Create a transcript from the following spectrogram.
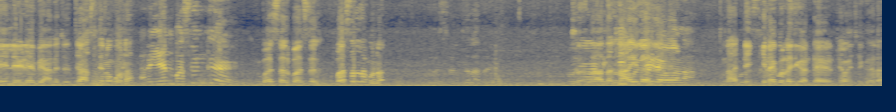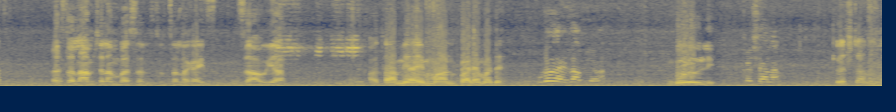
एलईडी बी आणायचे. जास्त नको ना? अरे येन बसेन का बसल बसल. बसल ना चला आता नाही. ना डेक्की नाही खोलायची गाड्या ठेवायची गरज? असं लांबच्या लांब बसल. चला काही जाऊया. आता आम्ही आहे मानपाड्यामध्ये. कुठं जायचं आपल्याला? गोळवली. कशाला? ट्रस्ट आणायला.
